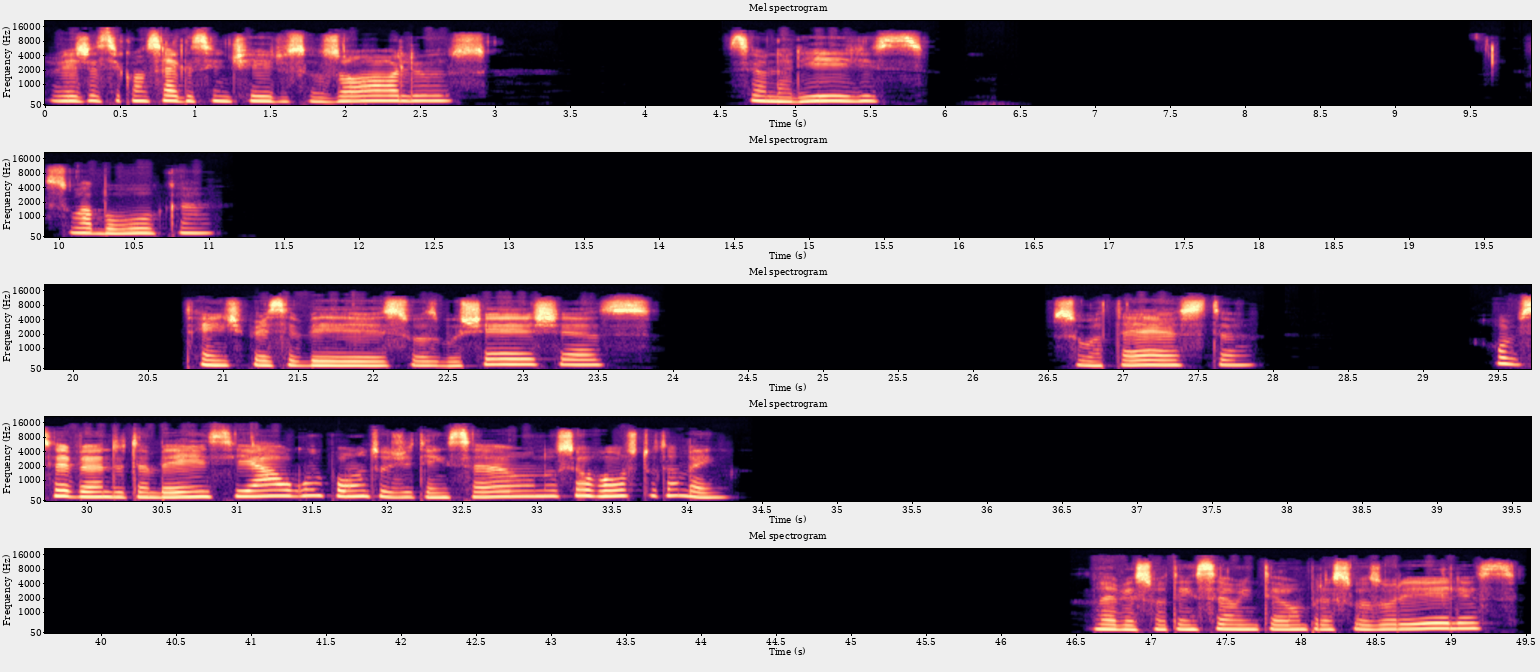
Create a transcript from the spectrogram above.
Veja se consegue sentir os seus olhos, seu nariz, sua boca. Tente perceber suas bochechas, sua testa, observando também se há algum ponto de tensão no seu rosto também. Leve a sua atenção então para suas orelhas.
